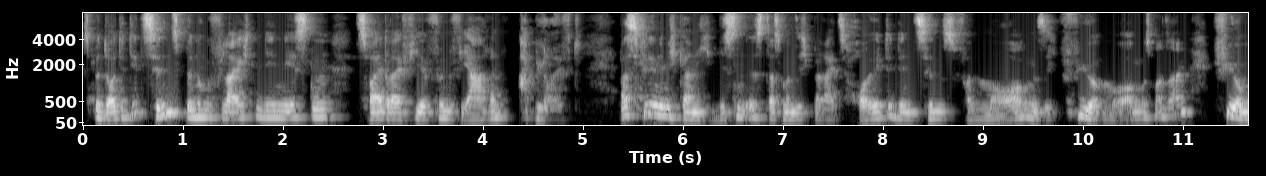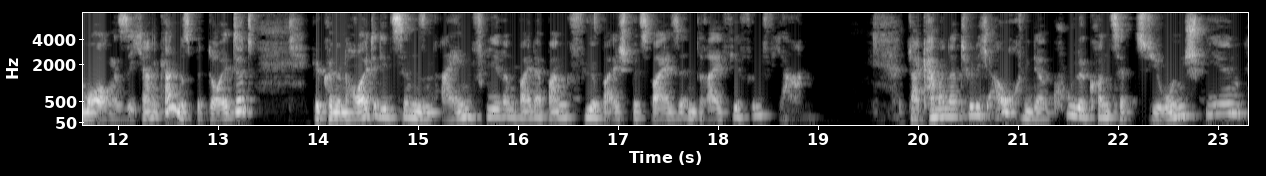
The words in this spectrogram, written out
Das bedeutet, die Zinsbindung vielleicht in den nächsten zwei, drei, vier, fünf Jahren abläuft. Was viele nämlich gar nicht wissen, ist, dass man sich bereits heute den Zins von morgen, sich für morgen, muss man sagen, für morgen sichern kann. Das bedeutet, wir können heute die Zinsen einfrieren bei der Bank für beispielsweise in drei, vier, fünf Jahren. Da kann man natürlich auch wieder coole Konzeptionen spielen.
